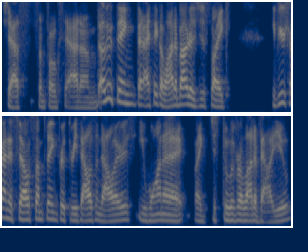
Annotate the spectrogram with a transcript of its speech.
Should ask some folks to add them. The other thing that I think a lot about is just like if you're trying to sell something for three thousand dollars, you want to like just deliver a lot of value,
